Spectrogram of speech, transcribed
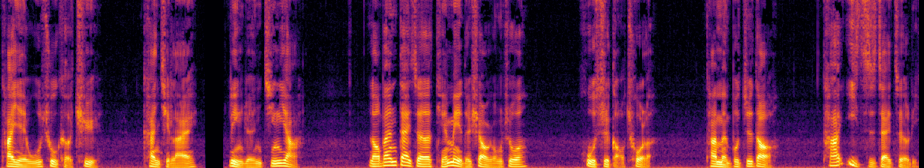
他也无处可去，看起来令人惊讶。老班带着甜美的笑容说：“护士搞错了，他们不知道他一直在这里。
